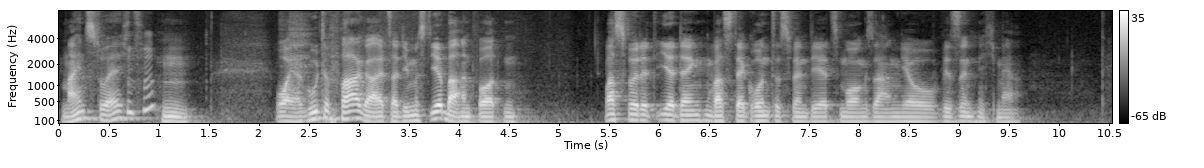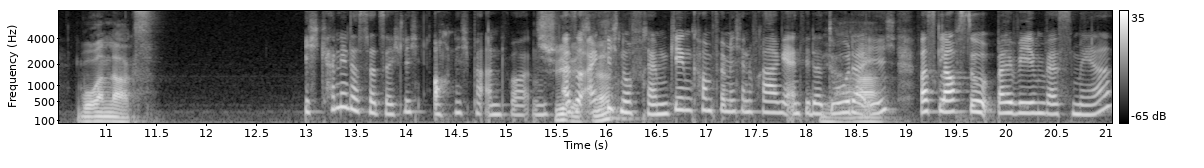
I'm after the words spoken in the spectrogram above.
Meinst du echt? Hm. Boah, ja, gute Frage, Alter. Die müsst ihr beantworten. Was würdet ihr denken, was der Grund ist, wenn wir jetzt morgen sagen, yo, wir sind nicht mehr? Woran lag's? Ich kann dir das tatsächlich auch nicht beantworten. Schwierig, also eigentlich ne? nur Fremdgehen kommt für mich in Frage, entweder du Ja. oder ich. Was glaubst du, bei wem wäre es mehr?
